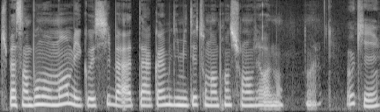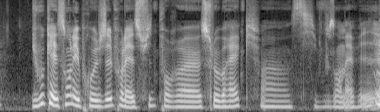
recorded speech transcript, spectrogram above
tu passes un bon moment, mais qu'aussi bah, tu as quand même limité ton empreinte sur l'environnement. Ok. Du coup, quels sont les projets pour la suite pour euh, Slow Break Enfin, Si vous en avez.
